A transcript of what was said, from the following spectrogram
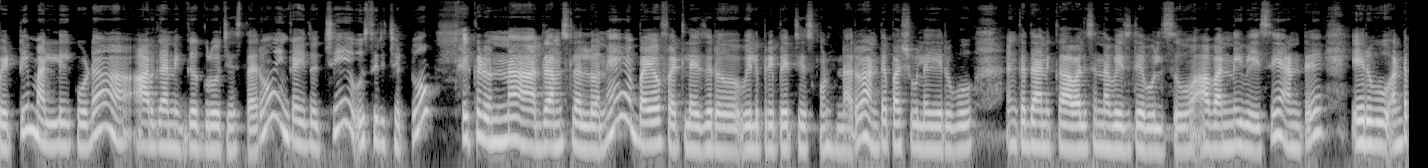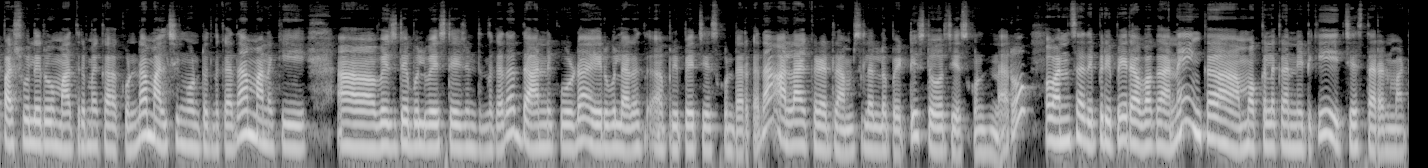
పెట్టి మళ్ళీ కూడా ఆర్గానిక్‌గా గ్రో చేస్తారు. ఇంకా ఇది వచ్చి ఉసిరి చెట్టు. ఇక్కడ ఉన్న డ్రమ్స్‌లలోనే బయో ఫెర్టిలైజర్ వీళ్ళు ప్రిపేర్ చేసుకుంటున్నారు. అంటే పశువుల ఎరువు, ఇంకా దానికి కావాల్సిన వెజిటేబుల్స్ అవన్నీ వేసి అంటే ఎరువు అంటే పశువుల ఎరువు మాత్రమే కాకుండా మల్చింగ్ ఉంటుంది కదా! మనకి వెజిటేబుల్ వేస్టేజ్ ఉంటుంది కదా! దాన్ని కూడా ఎరువులాగా ప్రిపేర్ చేసుకుంటారు కదా! అలా ఇక్కడ డ్రమ్స్‌లలో పెట్టి స్టోర్ చేసుకుంటున్నారు. వన్స్ అది ప్రిపేర్ అవ్వగానే ఇంకా మొక్కలకన్నిటికీ ఇచ్చేస్తారనమాట.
